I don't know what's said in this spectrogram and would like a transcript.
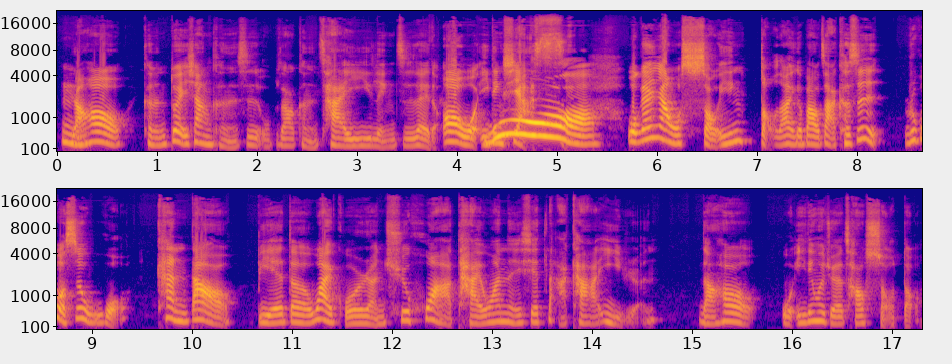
然后。可能对象可能是我不知道，可能蔡依林之类的哦，我一定吓死！我跟你讲，我手一定抖到一个爆炸。可是如果是我看到别的外国人去画台湾的一些大咖艺人，然后我一定会觉得超手抖。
